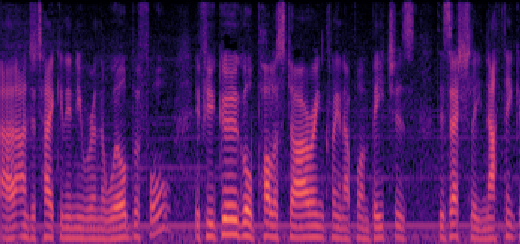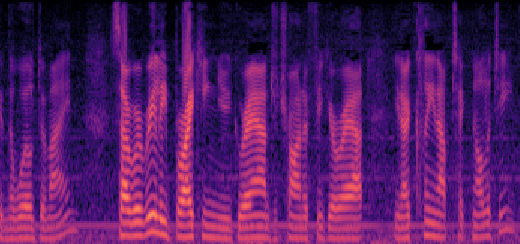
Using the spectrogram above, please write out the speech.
uh, undertaken anywhere in the world before. If you Google Google polystyrene cleanup on beaches, there's actually nothing in the world domain. So we're really breaking new ground to trying to figure out, you know, cleanup technology.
